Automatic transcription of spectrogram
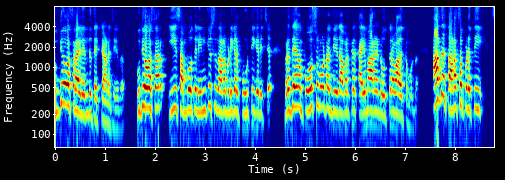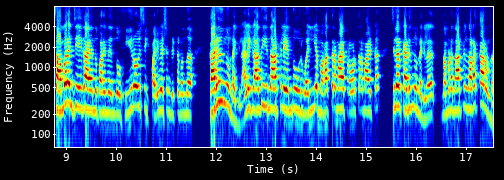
ഉദ്യോഗസ്ഥർ അതിൽ എന്ത് തെറ്റാണ് ചെയ്തത്? ഉദ്യോഗസ്ഥർ ഈ സംഭവത്തിൽ ഇൻക്വസ്റ്റ് നടപടികൾ പൂർത്തീകരിച്ച് മൃതദേഹം പോസ്റ്റ്മോർട്ടം ചെയ്ത് അവർക്ക് കൈമാറേണ്ട ഉത്തരവാദിത്തമുണ്ട് അത് തടസ്സപ്പെടുത്തി സമരം ചെയ്യുക എന്ന് പറയുന്നത് എന്തോ ഹീറോയിസ്റ്റിക് പരിവേഷം കിട്ടുമെന്ന് കരുതുന്നുണ്ടെങ്കിൽ അല്ലെങ്കിൽ അത് ഈ നാട്ടിലെ എന്തോ ഒരു വലിയ മഹത്തരമായ പ്രവർത്തനമായിട്ട് ചിലർ കരുതുന്നുണ്ടെങ്കിൽ നമ്മുടെ നാട്ടിൽ നടക്കാറുണ്ട്.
